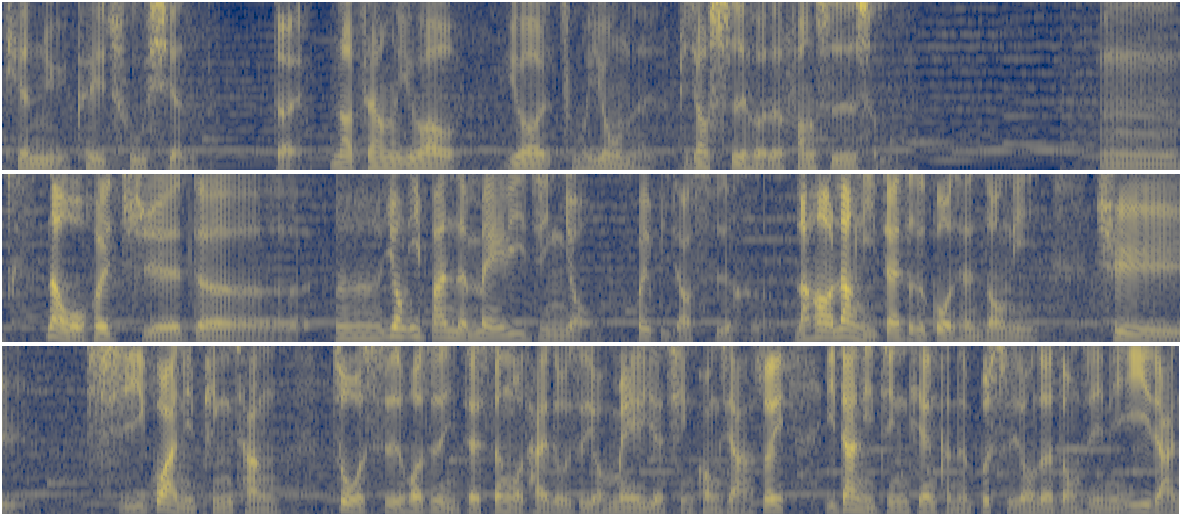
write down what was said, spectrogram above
天女可以出现。对，那这样又要又要怎么用呢？比较适合的方式是什么？嗯，那我会觉得，嗯，用一般的魅力精油会比较适合，然后让你在这个过程中，你去习惯你平常做事，或是你在生活态度是有魅力的情况下，所以一旦你今天可能不使用这个东西，你依然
